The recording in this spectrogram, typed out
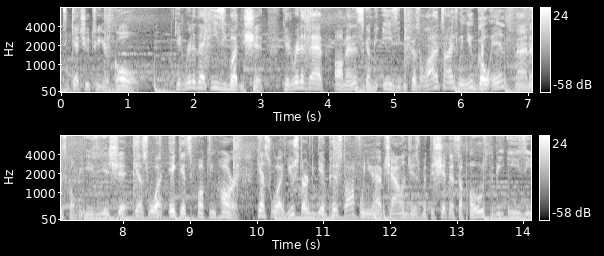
to get you to your goal. Get rid of that easy button shit. Get rid of that, oh man, this is gonna be easy. Because a lot of times when you go in, man, it's gonna be easy as shit. Guess what? It gets fucking hard. Guess what? You start to get pissed off when you have challenges with the shit that's supposed to be easy,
